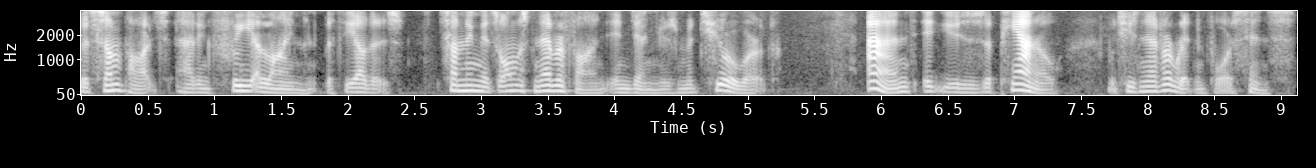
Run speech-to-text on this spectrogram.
with some parts having free alignment with the others, something that's almost never found in Denyer's mature work. And it uses a piano, which he's never written for since.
